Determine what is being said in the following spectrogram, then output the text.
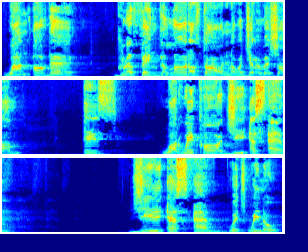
One of the great things the Lord has done in our generation is what we call GSM. GSM, which we know.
